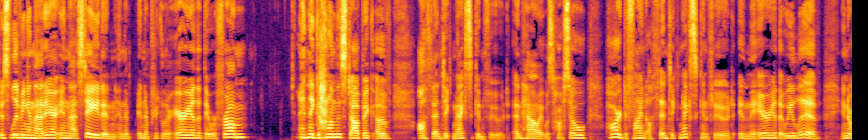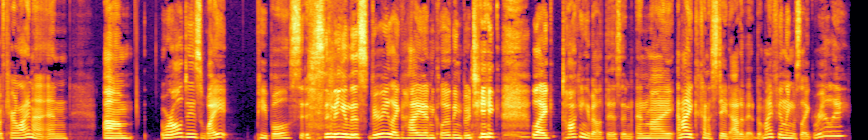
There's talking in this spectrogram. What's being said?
just living in that air in that state and in, the, in a particular area that they were from and they got on this topic of authentic Mexican food and how it was har- so hard to find authentic Mexican food in the area that we live in North Carolina. And um, we're all these white people sit- sitting in this very like high end clothing boutique, like talking about this. And and my and I kind of stayed out of it, but my feeling was like, really.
